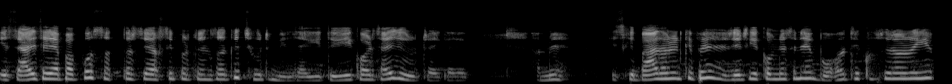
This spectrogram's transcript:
ये सारी साड़ी आप आपको सत्तर से अस्सी परसेंट की छूट मिल जाएगी। तो ये और साड़ी ज़रूर ट्राई करें। हमने इसके बाद हमने के फिर रेड के कॉम्बिनेशन है, बहुत ही खूबसूरत लग रही है।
